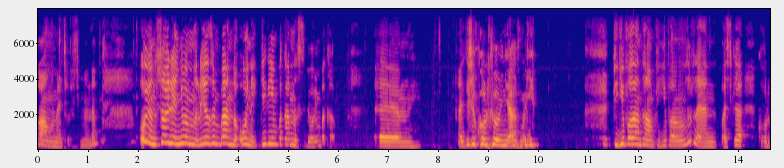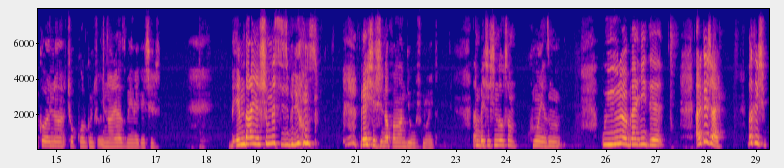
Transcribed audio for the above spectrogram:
puanlamaya çalışayım ben de. Oyunu söyleyin yorumları yazın. Ben de oyuna gireyim. Bakalım nasıl bir oyun bakalım. Ee, arkadaşlar korku oyunu yazmayın. Piggy falan tamam Piggy falan olur da yani başka korku oyunu çok korkunç oyunlar yazmayın geçer. Benim daha yaşım ne siz biliyor musunuz? 5 yaşında falan diyormuş muydu? Ben 5 yaşında olsam okuma yazım uyuyor ben iyi de arkadaşlar bakın şimdi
